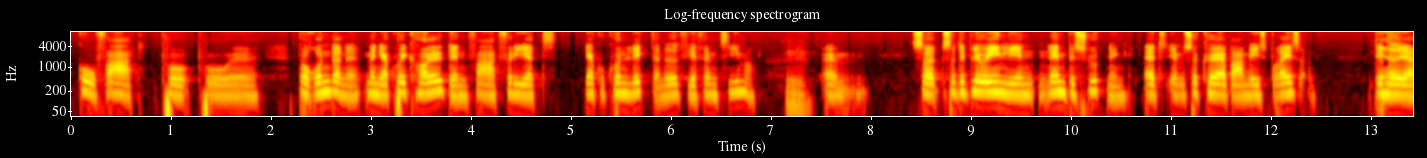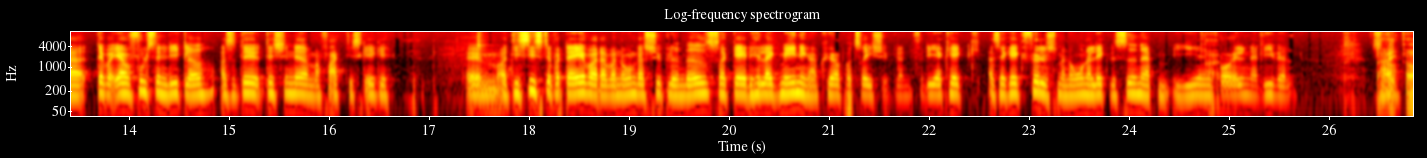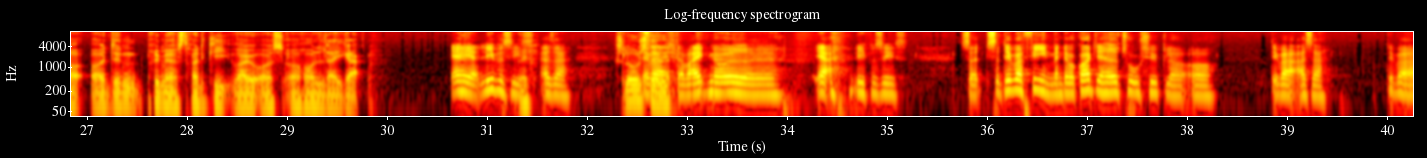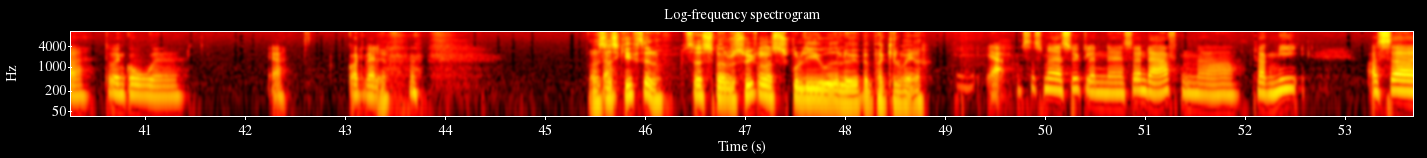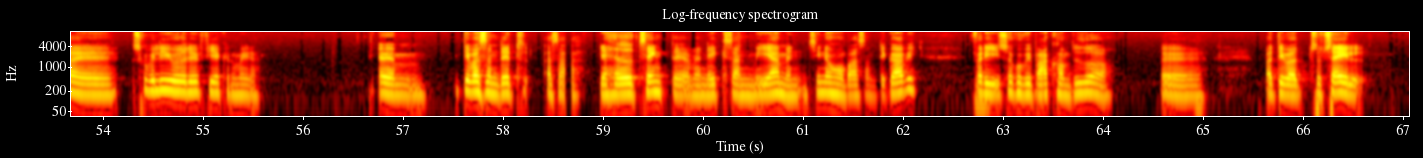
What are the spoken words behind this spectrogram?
god fart på, på, øh, på runderne, men jeg kunne ikke holde den fart, fordi at jeg kunne kun ligge dernede 4-5 timer. Mm. Øhm, så, så det blev egentlig en nem beslutning, at jamen, så kører jeg bare mest på raceren. Det havde jeg, det var, jeg var fuldstændig ligeglad. Altså det, det generede mig faktisk ikke. Øhm, og de sidste par dage, hvor der var nogen, der cyklede med, så gav det heller ikke mening at køre på tricyklen, fordi jeg kan ikke, altså jeg kan ikke følges med nogen og ligge ved siden af dem i uh, bøjlen alligevel. Så, Nej, og, og den primære strategi var jo også at holde dig i gang. Ja, ja, lige præcis. Altså, Slow der, var, der var ikke noget, øh, ja, lige præcis. Så, så det var fint, men det var godt, jeg havde to cykler, og det var, altså, det var, det var en god, øh, godt valg. Ja. Og så så. skiftede du. Så smed du cyklen, og så skulle lige ud og løbe et par kilometer. Ja, så smed jeg cyklen øh, søndag aften og klokken 9, og så øh, skulle vi lige ud og løbe 4 km. Øhm, det var sådan lidt, altså, jeg havde tænkt det, men ikke sådan mere, men Tina hun var bare sådan, det gør vi, fordi så kunne vi bare komme videre. Øh, og det var totalt,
